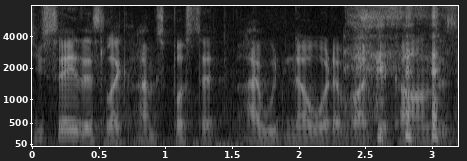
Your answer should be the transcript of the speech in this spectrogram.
You say this like I'm supposed to. I would know what a vodka Collins is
